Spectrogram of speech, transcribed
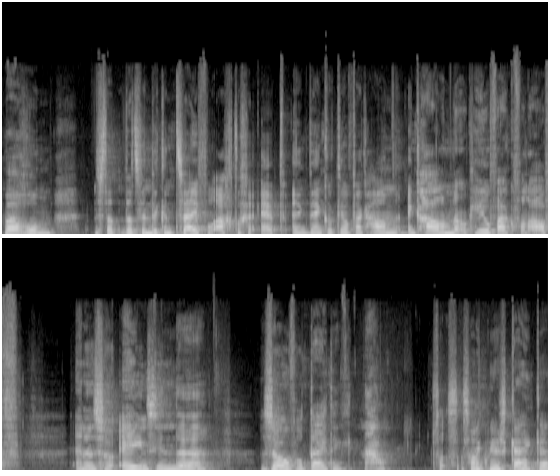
Waarom? Dus dat, dat vind ik een twijfelachtige app. En ik denk ook heel vaak, haal hem, ik haal hem er ook heel vaak van af. En dan zo eens in de zoveel tijd denk ik, nou, zal, ik weer eens kijken?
